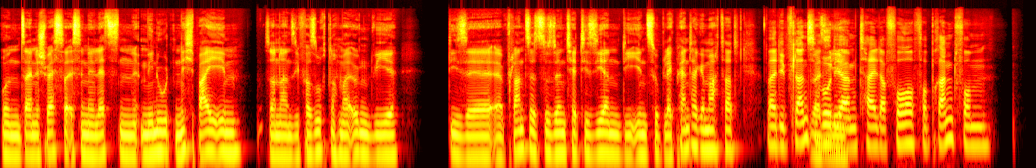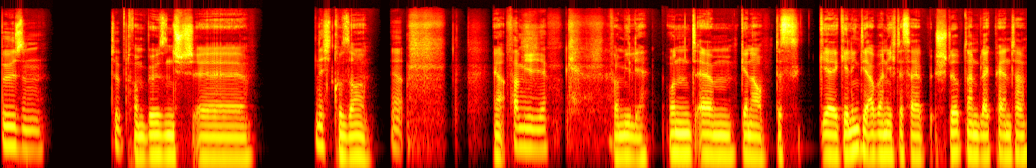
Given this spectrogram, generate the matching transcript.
Und seine Schwester ist in den letzten Minuten nicht bei ihm, sondern sie versucht nochmal irgendwie diese äh, Pflanze zu synthetisieren, die ihn zu Black Panther gemacht hat. Weil die Pflanze Weil wurde ja im Teil davor verbrannt vom bösen Typ. Vom bösen äh, Nicht Cousin, Ja. Familie. Familie. Und ähm, genau, das ge gelingt ihr aber nicht, deshalb stirbt dann Black Panther.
